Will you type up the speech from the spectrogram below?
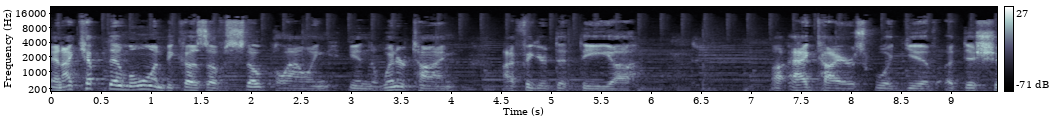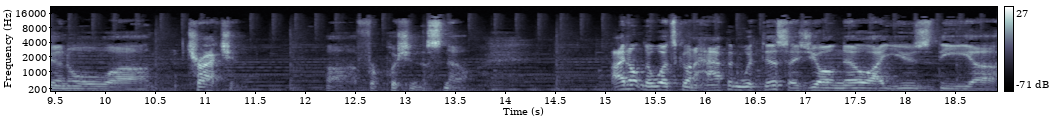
and I kept them on because of snow plowing in the wintertime. I figured that the uh, uh, ag tires would give additional uh, traction uh, for pushing the snow. I don't know what's going to happen with this. As you all know, I use the uh,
